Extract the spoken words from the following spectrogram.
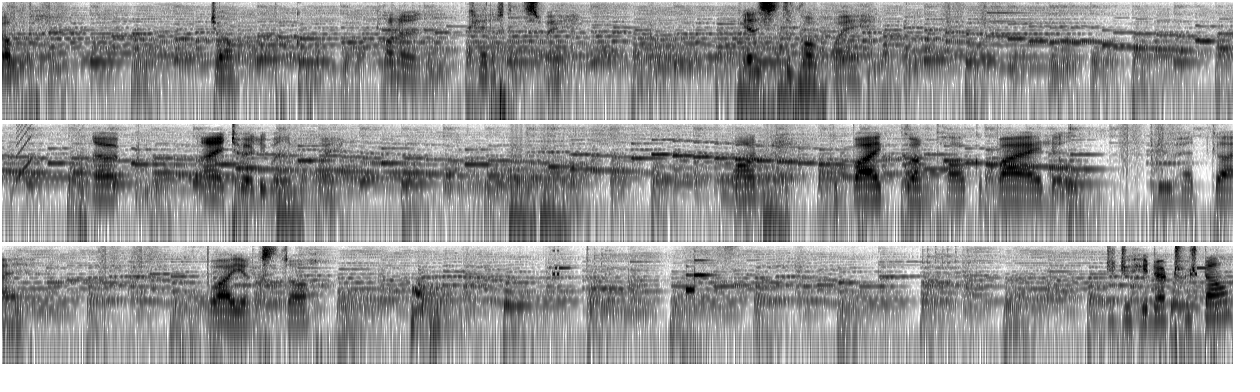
Jump. Jump. Come on. Oh no. Okay, let's go this way. Yeah, this is the wrong way. Nope. I totally went the wrong way. Come on. Goodbye, Grandpa. Goodbye, little blue head guy. Goodbye, youngster. Did you hear that touchdown?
